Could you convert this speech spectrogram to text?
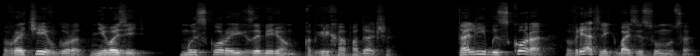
Врачей в город не возить. Мы скоро их заберем от греха подальше. Талибы скоро вряд ли к базе сунутся.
